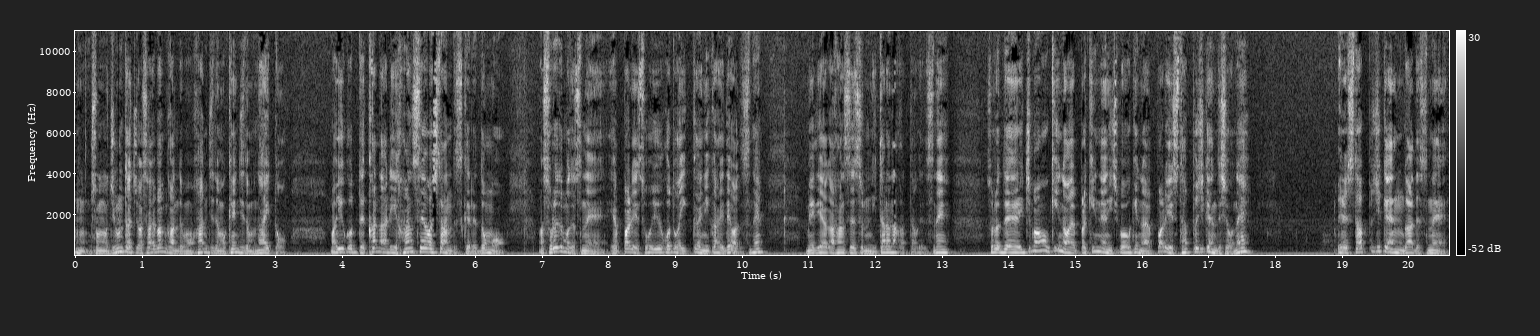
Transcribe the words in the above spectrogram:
その自分たちは裁判官でも判事でも検事でもないと、まあ、いうことでかなり反省はしたんですけれども、まあ、それでもですね、やっぱりそういうことが1回、2回ではですね、メディアが反省するに至らなかったわけですね。それで一番大きいのは、やっぱり近年一番大きいのは、やっぱりスタップ事件でしょうね。えスタップ事件がですね、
